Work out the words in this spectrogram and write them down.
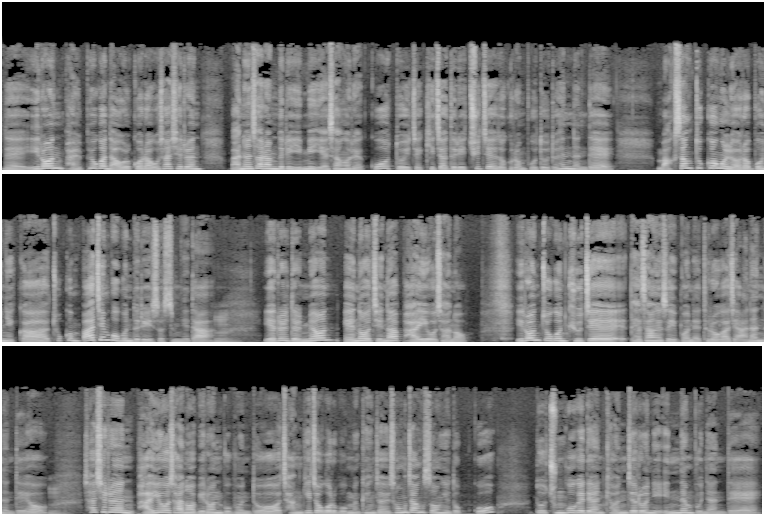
네, 이런 발표가 나올 거라고 사실은 많은 사람들이 이미 예상을 했고 또 이제 기자들이 취재해서 그런 보도도 했는데 막상 뚜껑을 열어보니까 조금 빠진 부분들이 있었습니다. 음. 예를 들면 에너지나 바이오 산업 이런 쪽은 규제 대상에서 이번에 들어가지 않았는데요. 음. 사실은 바이오 산업 이런 부분도 장기적으로 보면 굉장히 성장성이 높고 또 중국에 대한 견제론이 있는 분야인데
